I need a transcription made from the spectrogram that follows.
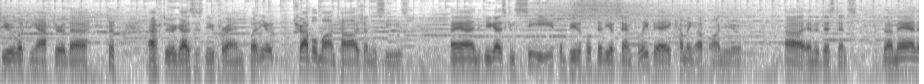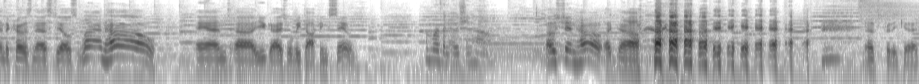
Q looking after the after guys' new friend. But you know, travel montage on the seas, and you guys can see the beautiful city of San Felipe coming up on you uh, in the distance. The man in the crow's nest yells "Lan ho!" and uh, you guys will be docking soon. I'm more of an ocean ho. Ocean ho! Uh, no. That's pretty good.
